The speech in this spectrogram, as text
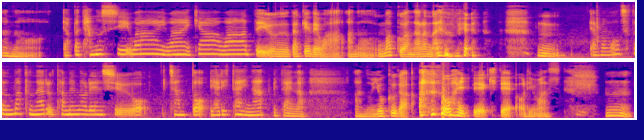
あの、やっぱ楽しい、わーい、わーい、キャー、わーっていうだけでは、あの、うまくはならないので うん。やっぱもうちょっとうまくなるための練習をちゃんとやりたいな、みたいな、あの、欲が 湧いてきております。うん。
